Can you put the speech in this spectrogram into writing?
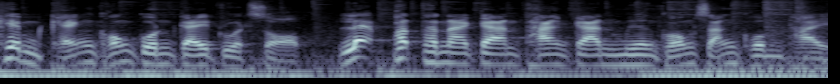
เข้มแข็งของกลไกตรวจสอบ และพัฒนาการทางการเมืองของสังคมไทย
